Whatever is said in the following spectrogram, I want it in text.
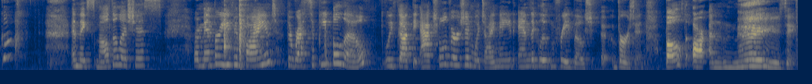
good and they smell delicious. Remember, you can find the recipe below. We've got the actual version, which I made, and the gluten-free version. Both are amazing.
